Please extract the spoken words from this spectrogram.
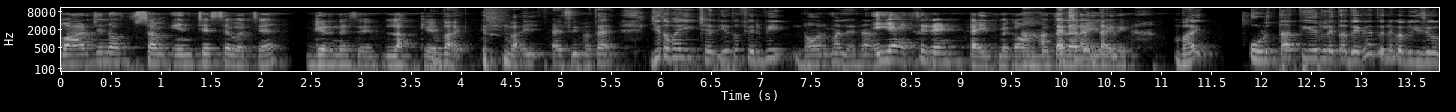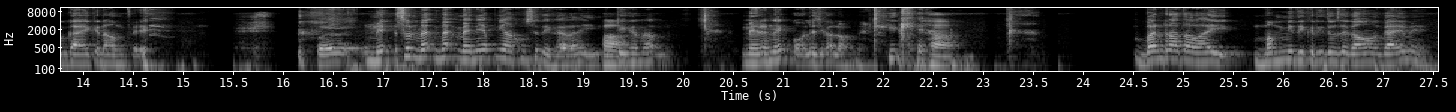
मार्जिन ऑफ़ सम इंचेस से बचे हैं गिरने से लग के। भाई भाई ऐसे ही पता है। ये तो भाई चल ये तो फिर भी नॉर्मल है ना। ये एक्सीडेंट टाइप में काउंट हाँ, होता है लड़ाई में। भाई उड़ता तीर लेता देखा है तूने कभी किसी को गाय के नाम पे? पर मैं सुन मैं, मैं मैंने अपनी आँखों से देखा है भाई। हाँ। ठीक है मैं मेरे ना कॉलेज का लॉन्ग है ठीक है। हाँ। बन रहा था भाई मम्मी दिख रही थी उसे गाँव गाय में।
